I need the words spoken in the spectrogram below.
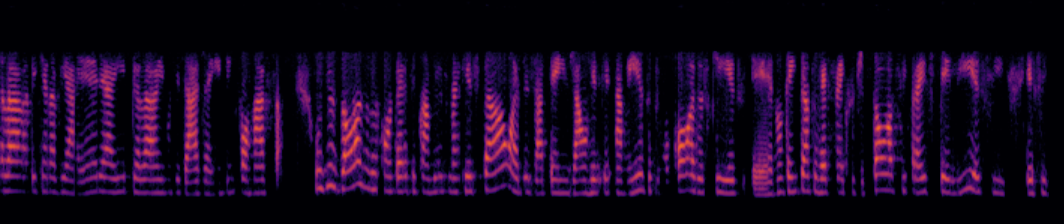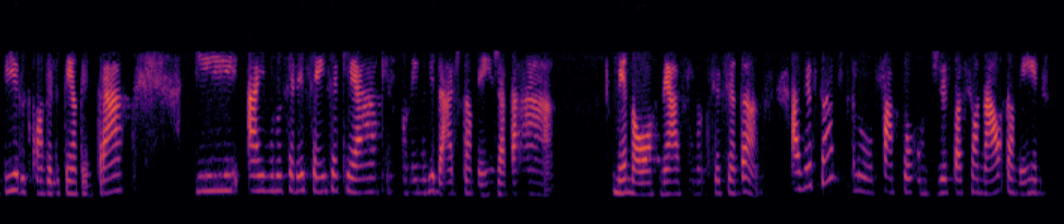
pela pequena via aérea e pela imunidade ainda em formação. Os idosos acontecem com a mesma questão, eles já têm já um ressecamento de mucosas que é, não tem tanto reflexo de tosse para expelir esse, esse vírus quando ele tenta entrar. E a imunossenescência, que é a questão da imunidade também, já está menor, né, acima de 60 anos. As gestantes, pelo fator gestacional também, eles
